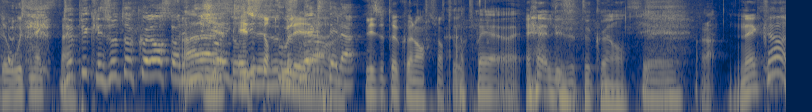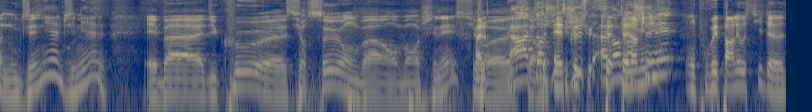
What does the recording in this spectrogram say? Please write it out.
de Who's Next. depuis que les autocollants sur les Ah, nichons Et existent. surtout les, Next est là. les autocollants, surtout. Après, ouais. Les autocollants. Voilà. D'accord, donc génial, génial. Et bah du coup, euh, sur ce, on va on va enchaîner sur. Alors- euh, Ah, sur- attends, Est-ce que Juste tu avant as terminé On pouvait parler aussi de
